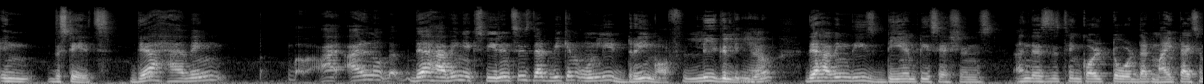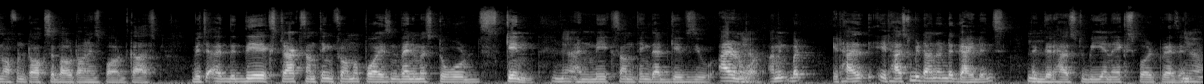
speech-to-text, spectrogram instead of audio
in the states they are having I, I don't know they're having experiences that we can only dream of legally you know. They're having these DMT sessions and there's this thing called toad that Mike Tyson often talks about on his podcast which uh, they extract something from a poison venomous toad skin Yeah. and make something that gives you I don't know Yeah. what I mean but it has it has to be done under guidance like Mm. there has to be an expert present Yeah.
